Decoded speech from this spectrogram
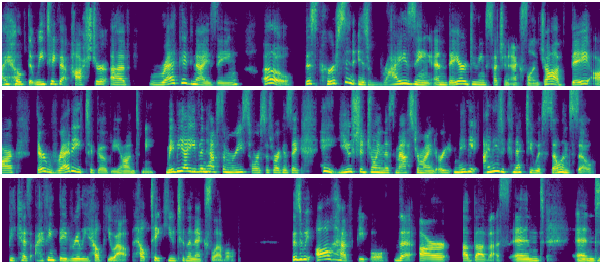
I hope that we take that posture of recognizing, oh, this person is rising and they are doing such an excellent job. They are, they're ready to go beyond me. Maybe I even have some resources where I can say, hey, you should join this mastermind, or maybe I need to connect you with so and so because I think they'd really help you out, help take you to the next level. Because we all have people that are above us and and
